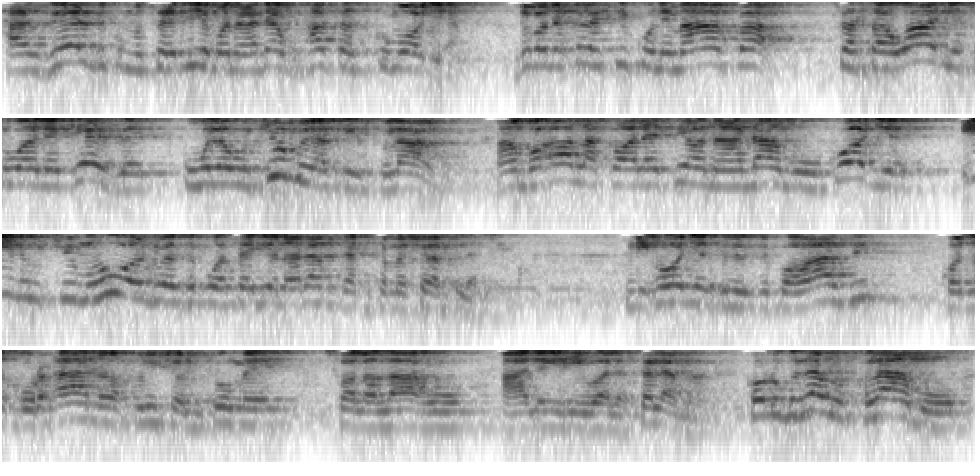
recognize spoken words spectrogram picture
Haziwezi kumsaidia mwanadamu hata siku moja. Ndio maana kila siku ni maafa. Sasa waje tuwaelekeze ule uchumi wa Kiislamu ambao Allah kawaletea wanadamu ukoje ili uchumi huo ndio uweze kuwasaidia wanadamu katika maisha ya kila siku. Ni hoja zilizokuwa wazi kwenye Qur'an na kufundisha mtume sallallahu alayhi wa sallama kwa ndugu zangu Waislamu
